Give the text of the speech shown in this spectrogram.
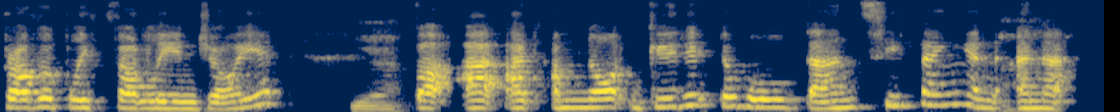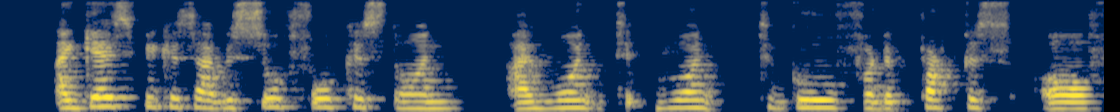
probably thoroughly enjoy it. Yeah. But I, I am not good at the whole dancey thing, and and I, I guess because I was so focused on I want to want to go for the purpose of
